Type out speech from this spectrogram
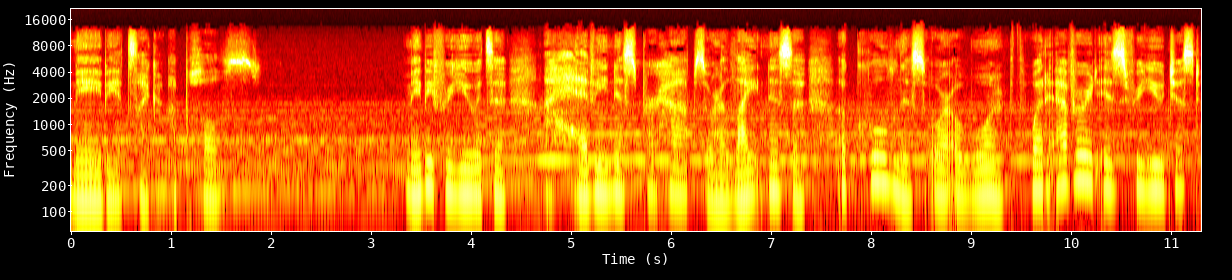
Maybe it's like a pulse Maybe for you it's a, a heaviness, perhaps, or a lightness, a, a coolness, or a warmth. Whatever it is for you, just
